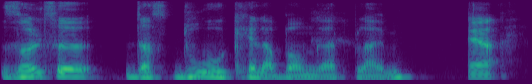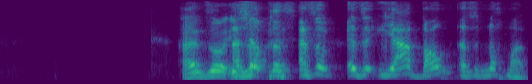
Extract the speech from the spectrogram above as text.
sollte das Duo Keller Baumgart bleiben? Ja. Also, ich Also, habe das. also, also ja, Baum, also nochmal,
